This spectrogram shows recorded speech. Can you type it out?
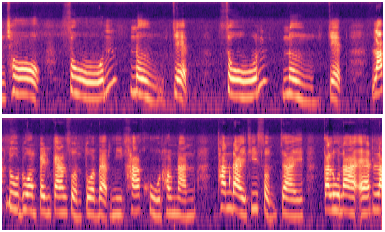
ำโชค 0 1 7 0 1 7 รับดูดวงเป็นการส่วนตัวแบบมีค่าครูเท่านั้น ท่านใดที่สนใจ กรุณาแอดไล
